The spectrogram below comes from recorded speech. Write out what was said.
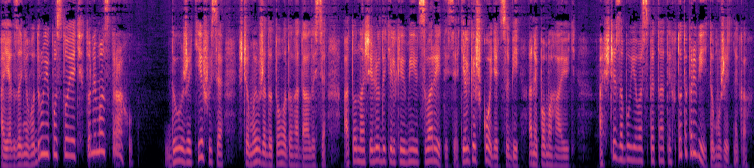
а як за нього другі постоять, то нема страху. Дуже тішуся, що ми вже до того догадалися, а то наші люди тільки вміють сваритися, тільки шкодять собі, а не помагають. А ще забув я вас спитати, хто тепер вій тому житниках?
